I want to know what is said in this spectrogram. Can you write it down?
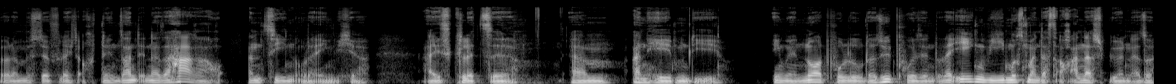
oder müsste er vielleicht auch den Sand in der Sahara anziehen oder irgendwelche Eisklötze ähm, anheben, die irgendwie Nordpol oder Südpol sind. Oder irgendwie muss man das auch anders spüren. Also,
